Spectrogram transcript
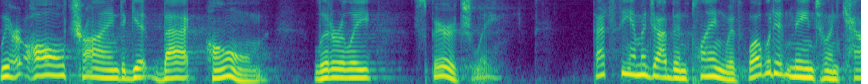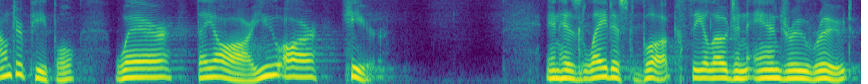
we are all trying to get back home, literally, spiritually. That's the image I've been playing with. What would it mean to encounter people where they are? You are here. In his latest book, theologian Andrew Root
